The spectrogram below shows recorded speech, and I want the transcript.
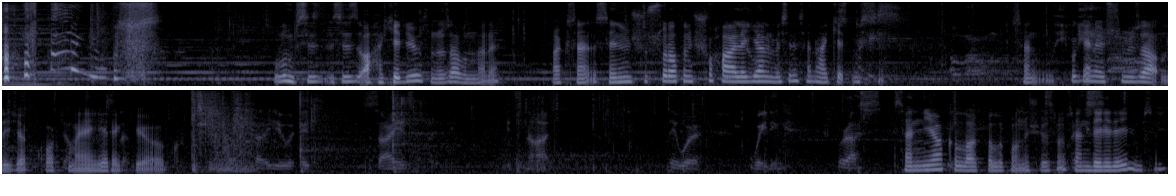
Oğlum siz siz hak ediyorsunuz ha bunları. Bak sen senin şu suratın şu hale gelmesini sen hak etmişsin. Sen bu gene üstümüze atlayacak. Korkmaya gerek yok. Sen niye akıllı akıllı konuşuyorsun? Sen deli değil misin?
